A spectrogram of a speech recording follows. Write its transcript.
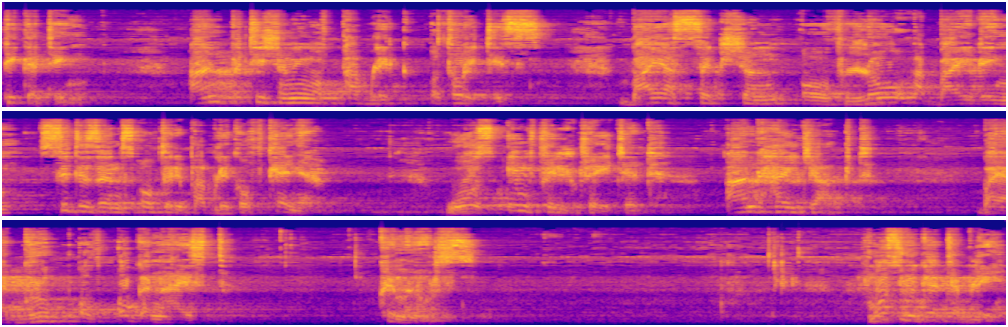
picketing, and petitioning of public authorities by a section of law abiding citizens of the Republic of Kenya was infiltrated and hijacked by a group of organized criminals. Most regrettably,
